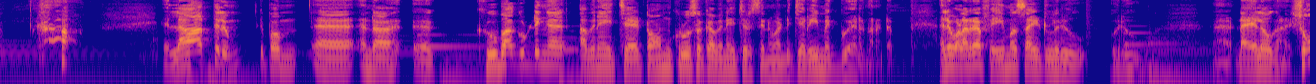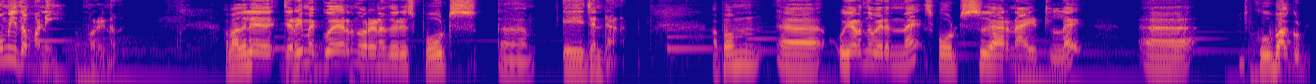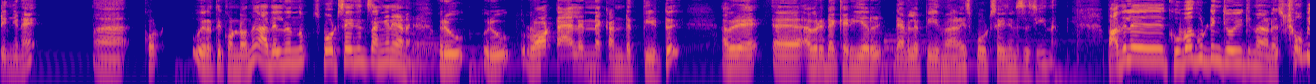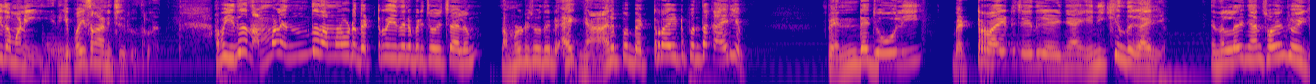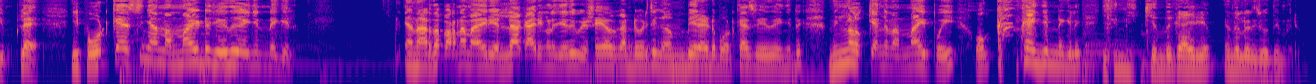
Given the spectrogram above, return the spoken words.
എല്ലാത്തിലും ഇപ്പം എന്താ ക്യൂബ ഗുഡിങ് അഭിനയിച്ച ടോം ക്രൂസ് ഒക്കെ അഭിനയിച്ച ഒരു സിനിമ ഉണ്ട് ജെറി മെഗ്വയർ എന്ന് പറഞ്ഞിട്ട്. അതിൽ വളരെ ഫേമസ് ആയിട്ടുള്ളൊരു ഒരു ഡയലോഗാണ് ഷോ മീ ദ മണി എന്ന് പറയുന്നത്. അപ്പോൾ അതിൽ ജെറി മെഗ്വയർ എന്ന് പറയുന്നത് ഒരു സ്പോർട്സ് ഏജന്റാണ് അപ്പം ഉയർന്നു വരുന്ന സ്പോർട്സുകാരനായിട്ടുള്ള കൂബ ഗുഡിങ്ങിനെ ഉയർത്തിക്കൊണ്ടുവന്ന് അതിൽ നിന്നും സ്പോർട്സ് ഏജൻസ് അങ്ങനെയാണ് ഒരു ഒരു റോ ടാലന്റിനെ കണ്ടെത്തിയിട്ട് അവരെ അവരുടെ കരിയർ ഡെവലപ്പ് ചെയ്യുന്നതാണ് ഈ സ്പോർട്സ് ഏജൻസി ചെയ്യുന്നത്. അപ്പം അതിൽ കുവകുട്ടിൻ ചോദിക്കുന്നതാണ് ശോഭിത മണി എനിക്ക് പൈസ കാണിച്ചു തരും എന്നുള്ളത്. അപ്പോൾ ഇത് നമ്മൾ എന്ത് നമ്മളോട് ബെറ്റർ ചെയ്യുന്നതിനെ പറ്റി ചോദിച്ചാലും നമ്മളോട് ചോദ്യം ഏയ് ഞാനിപ്പോൾ ബെറ്റർ ആയിട്ട് ഇപ്പം എന്താ കാര്യം? ഇപ്പം എന്റെ ജോലി ബെറ്ററായിട്ട് ചെയ്തു കഴിഞ്ഞാൽ എനിക്കെന്ത് കാര്യം? എന്നുള്ളത് ഞാൻ സ്വയം ചോദിക്കും അല്ലേ ഈ പോഡ്കാസ്റ്റ് ഞാൻ നന്നായിട്ട് ചെയ്തു കഴിഞ്ഞിട്ടുണ്ടെങ്കിൽ ഞാൻ നേരത്തെ പറഞ്ഞ മാതിരി എല്ലാ കാര്യങ്ങളും ചെയ്ത് വിഷയമൊക്കെ കണ്ടുപിടിച്ച് ഗംഭീരമായിട്ട് പോഡ്കാസ്റ്റ് ചെയ്ത് കഴിഞ്ഞിട്ട് നിങ്ങളൊക്കെ അങ്ങ് നന്നായി പോയി ഒക്കെ കഴിഞ്ഞിട്ടുണ്ടെങ്കിൽ എനിക്കെന്ത് കാര്യം എന്നുള്ളൊരു ചോദ്യം വരും.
